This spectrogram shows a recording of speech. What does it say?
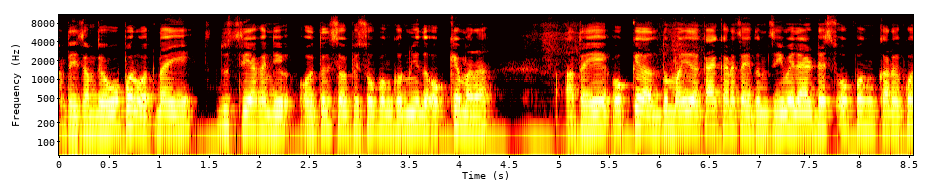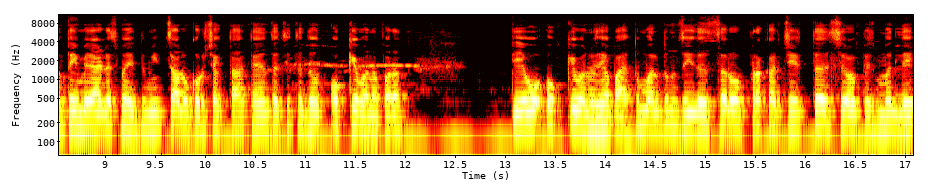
आता हे समजा ओपन होत नाही. दुसरी एखादी तहसील ऑफिस ओपन करून इथं ओके म्हणा. आता हे ओके झालं तुम्हाला इथं काय करायचं आहे? तुमचं ईमेल ॲड्रेस ओपन करा. कोणत्या ईमेल ॲड्रेसमध्ये तुम्ही चालू करू शकता? त्यानंतर तिथं जाऊन ओके म्हणा परत. ते ओ- ओके म्हणून हे पहा. तुम्हाला तुमचं इथं सर्व प्रकारचे तहसील ऑफिसमधले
